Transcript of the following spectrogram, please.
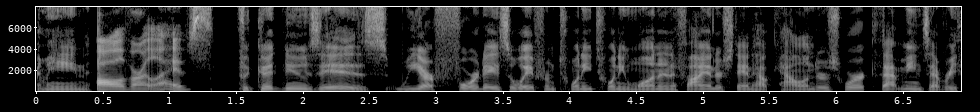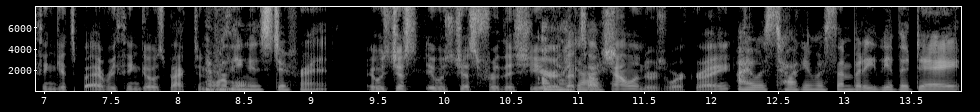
I mean, all of our lives. the good news is we are four days away from 2021, and if I understand how calendars work, that means everything gets everything goes back to normal. Everything is different. It was just it was just for this year. Oh That's gosh. how calendars work, right? I was talking with somebody the other day,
